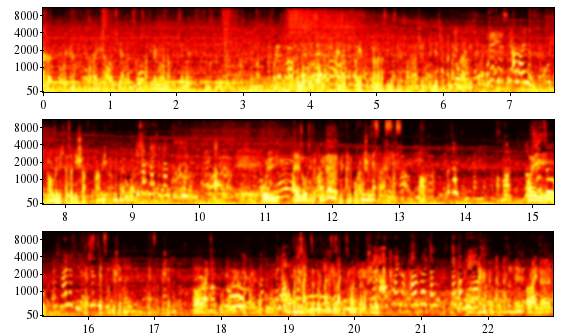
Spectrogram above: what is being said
Auf Gitarre. Und hier ein ganz großartiger junger Nachwuchssänger, Tim Felix, der Mann von und so Produktion. Also, aber jetzt gucken wir mal, was die jetzt mit der Torte anstellt, ob die jetzt schon anschneiden. Oder er ist hier alleine. Ich glaube nicht, dass er die schafft, Pavi. Ich habe gleich eine ganze Kuh. Ui, also, sie wird an, mit einem orangen Messer. Was ist das? Oh. Ui. er schneidet hier. Jetzt, jetzt wird geschnitten. Jetzt wird geschnitten. Alright. Wenn ihr Oh, und die Seiten sind durch, alle vier Seiten, jetzt kann man nicht mehr wenn noch ihr auch haben wollt, dann, dann kommt schneiden. Alright.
